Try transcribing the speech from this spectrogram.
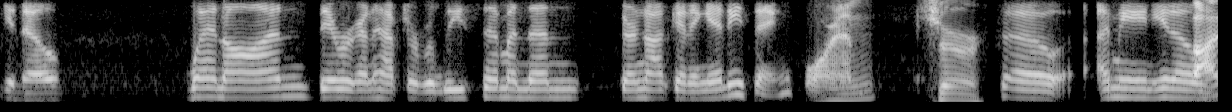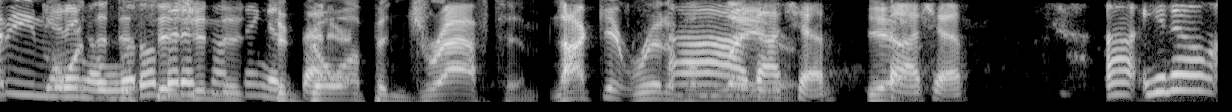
you know, went on, they were going to have to release him, and then they're not getting anything for him. Mm-hmm. Sure. So, I mean, you know, I mean more the decision to, to go up and draft him, not get rid of him uh, later. Gotcha. Yeah. Gotcha. Uh, you know,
